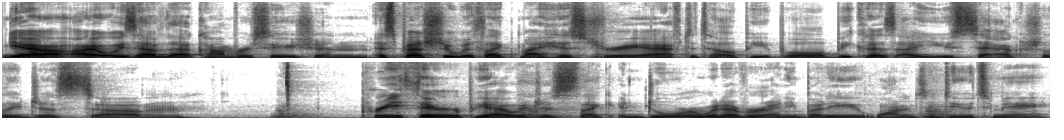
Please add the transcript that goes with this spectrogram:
yeah, I always have that conversation, especially with like my history. I have to tell people because I used to actually just um, pre-therapy. I would just like endure whatever anybody wanted to do to me,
